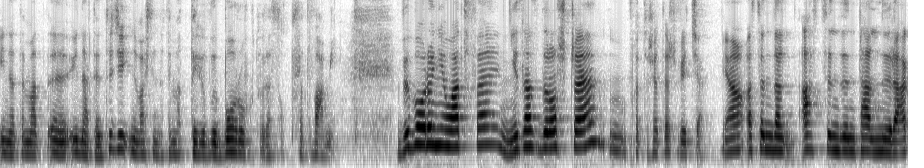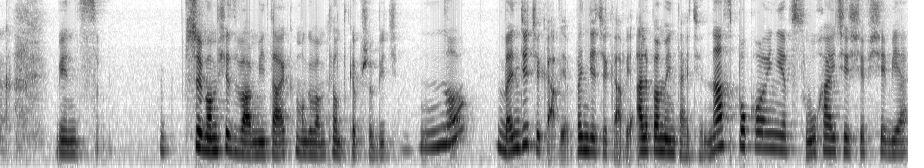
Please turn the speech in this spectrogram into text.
i na, temat, e, i na ten tydzień i właśnie na temat tych wyborów, które są przed Wami. Wybory niełatwe, nie zazdroszczę, mm, chociaż ja też wiecie, ja ascendentalny rak, więc trzymam się z Wami, tak? Mogę Wam piątkę przybić. No, będzie ciekawie, będzie ciekawie, ale pamiętajcie, na spokojnie, wsłuchajcie się w siebie.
